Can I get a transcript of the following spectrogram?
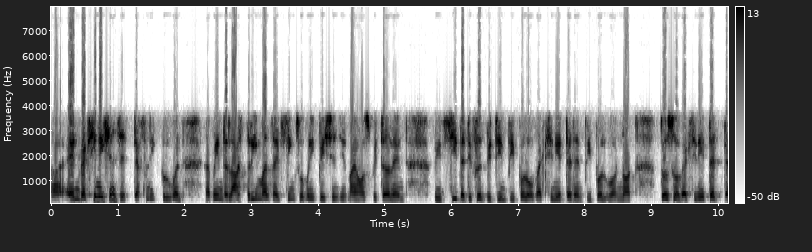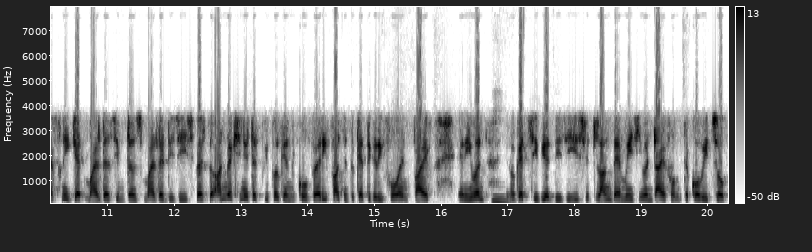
Uh, and vaccinations is definitely proven. I mean, the last three months, I've seen so many patients in my hospital, and we see the difference between people who are vaccinated and people who are not. Those who are vaccinated definitely get milder symptoms, milder disease, whereas the unvaccinated people can go very fast into category four and five, and even mm. you know get severe disease with lung damage, even die from the COVID. So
